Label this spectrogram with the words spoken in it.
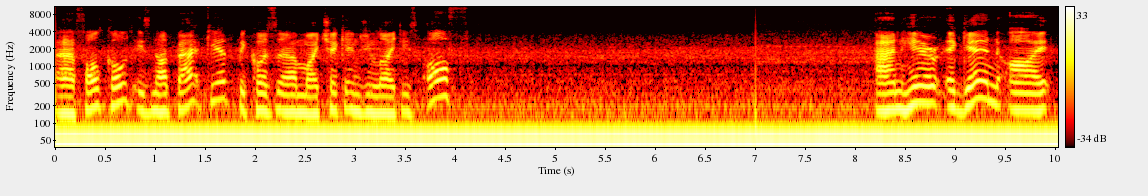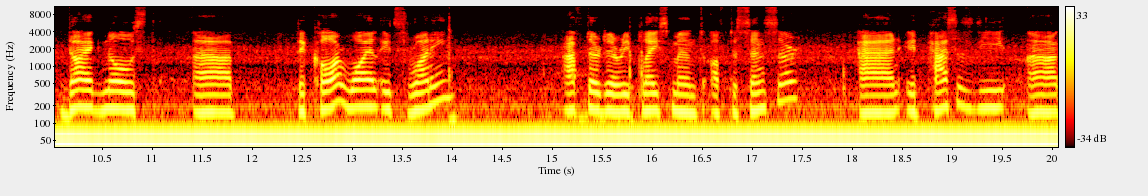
uh, fault code is not back yet because uh, my check engine light is off. And here again I diagnosed uh, the car while it's running after the replacement of the sensor and it passes the uh,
